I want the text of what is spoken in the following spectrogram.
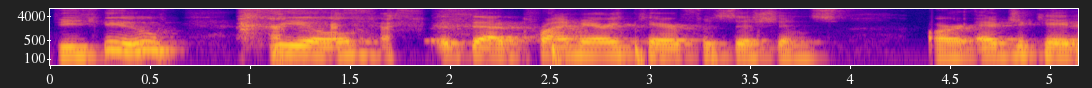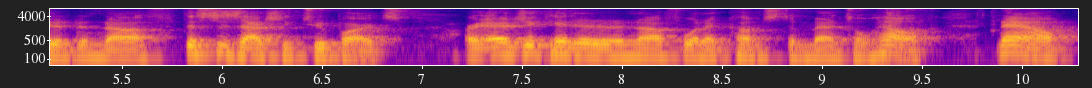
Do you feel that primary care physicians are educated enough? This is actually two parts. Are educated enough when it comes to mental health? Now,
